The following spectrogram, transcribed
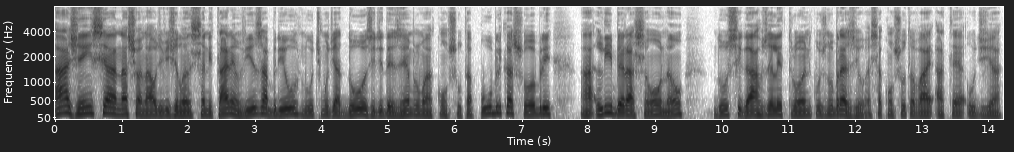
A Agência Nacional de Vigilância Sanitária, Anvisa, abriu no último dia 12 de dezembro uma consulta pública sobre a liberação ou não dos cigarros eletrônicos no Brasil. Essa consulta vai até o dia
